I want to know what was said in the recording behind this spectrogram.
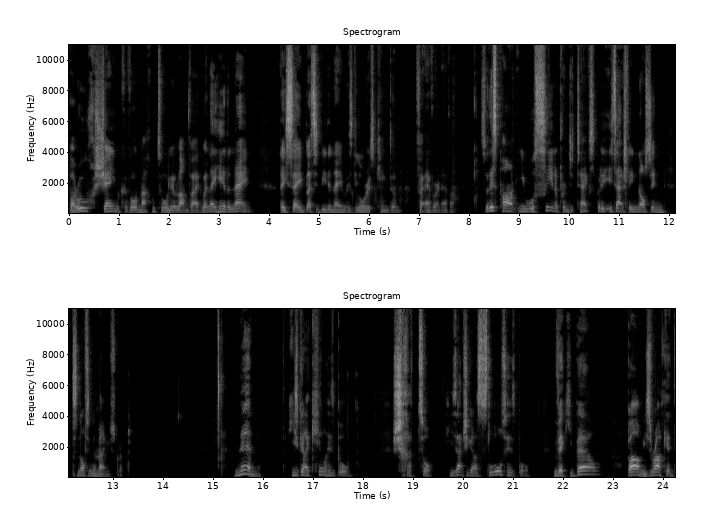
Baruch Shem Kavod Machuto Leolam Va'ed. When they hear the name, they say, Blessed be the name of his glorious kingdom forever and ever. So this part you will see in a printed text, but it's actually not in it's not in the manuscript. Then he's going to kill his bull. Shchato. He's actually going to slaughter his bull. Vekibel bar mizrak et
